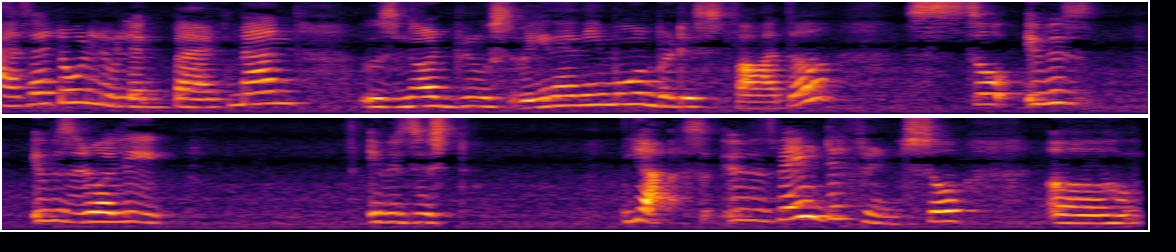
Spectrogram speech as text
as i told you like batman was not bruce wayne anymore but his father. So it was it was really it was just yeah so it was very different. So uh,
